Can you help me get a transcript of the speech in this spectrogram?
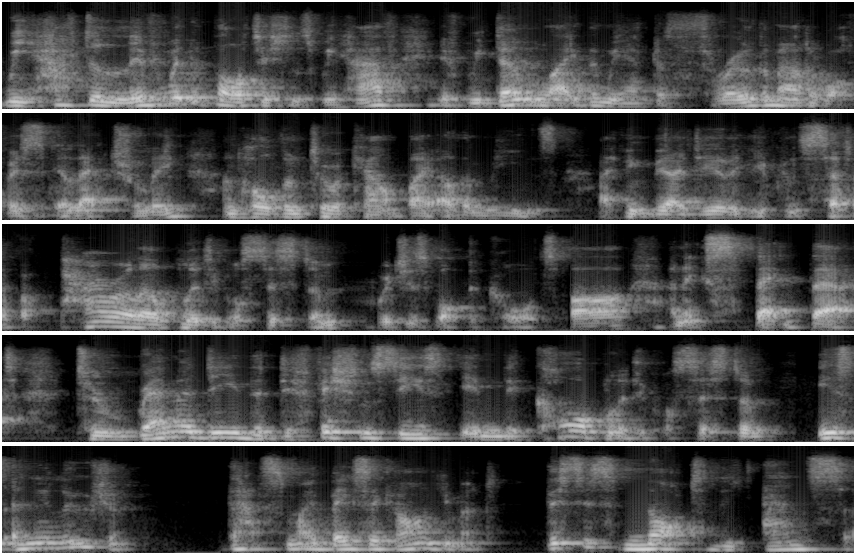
we have to live with the politicians we have. If we don't like them, we have to throw them out of office electorally and hold them to account by other means. I think the idea that you can set up a parallel political system, which is what the courts are, and expect that to remedy the deficiencies in the core political system is an illusion. That's my basic argument. This is not the answer.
